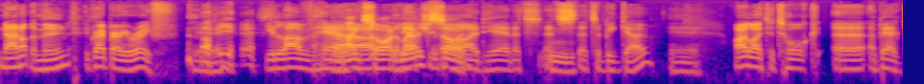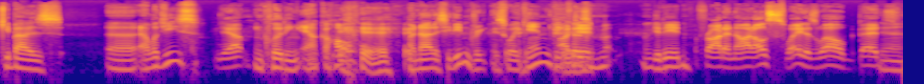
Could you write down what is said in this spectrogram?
No, not the moon. The Great Barrier Reef. Yeah. You love how lakeside the and the ocean side. lakeside, Yeah, that's that's Mm. that's a big go. Yeah. I like to talk uh, about Gibbo's uh, allergies, Yeah. including alcohol. Yeah. I noticed he didn't drink this weekend. I because did. m- You did. Friday night, I was sweet as well. Bed Yeah.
